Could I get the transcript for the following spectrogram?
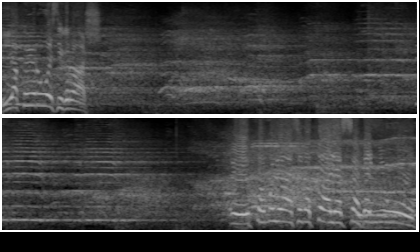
Який розіграш. І помиляється Наталя Саганюк.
